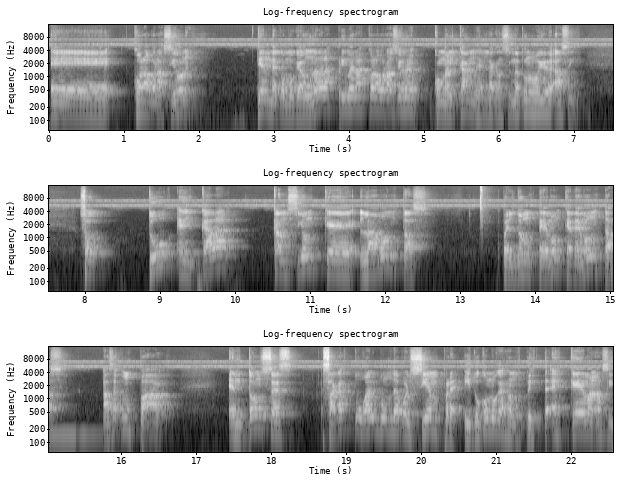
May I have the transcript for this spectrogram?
eh, colaboraciones. ¿Entiendes? Como que una de las primeras colaboraciones con Arcángel, la canción de tu novio es así. So, tú en cada canción que la montas, perdón, que te montas, haces un pago. Entonces, sacas tu álbum de por siempre y tú como que rompiste esquemas así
